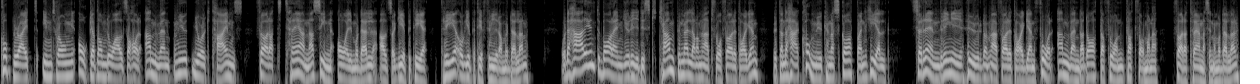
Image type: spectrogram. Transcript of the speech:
copyright-intrång och att de då alltså har använt New York Times för att träna sin AI-modell, alltså GPT-3 och GPT-4-modellen. Och det här är ju inte bara en juridisk kamp mellan de här två företagen, utan det här kommer ju kunna skapa en hel förändring i hur de här företagen får använda data från plattformarna för att träna sina modeller.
